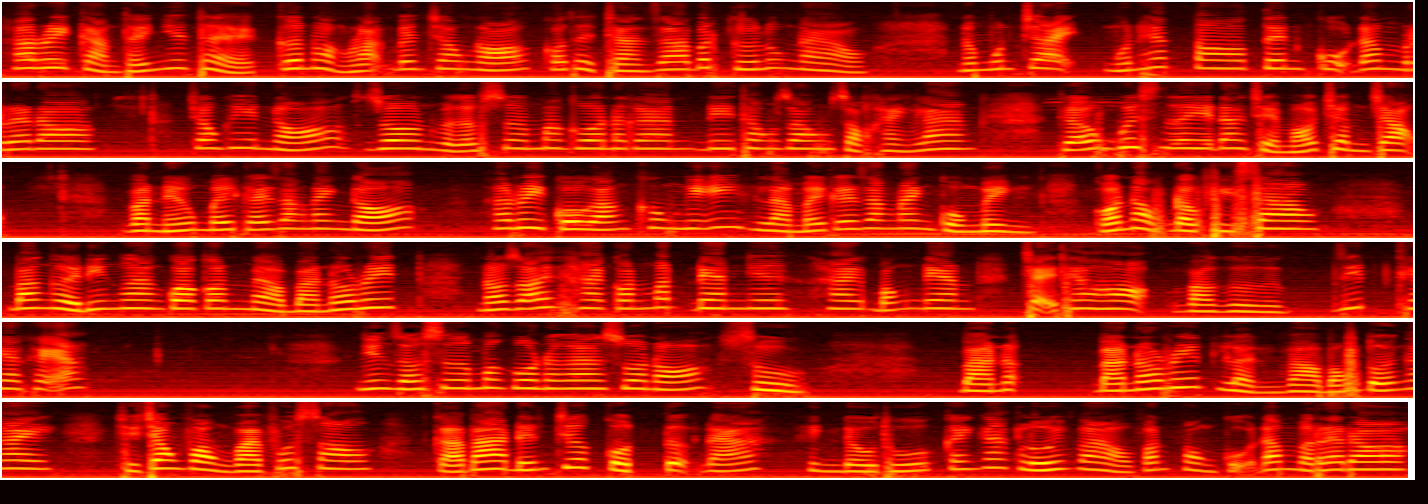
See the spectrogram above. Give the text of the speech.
Harry cảm thấy như thể cơn hoảng loạn bên trong nó có thể tràn ra bất cứ lúc nào. Nó muốn chạy, muốn hét to tên cụ Dumbledore. Trong khi nó, John và giáo sư McGonagall đi thong dong dọc hành lang, thì ông Weasley đang chảy máu trầm trọng. Và nếu mấy cái răng nanh đó Harry cố gắng không nghĩ là mấy cái răng nanh của mình có nọc độc thì sao. Ba người đi ngang qua con mèo bà Norris, nó dõi hai con mắt đen như hai bóng đen chạy theo họ và gừ rít khe khẽ. Nhưng giáo sư McGonagall xua nó, xù. Bà, N bà Norris lẩn vào bóng tối ngay, chỉ trong vòng vài phút sau, cả ba đến trước cột tượng đá hình đầu thú canh gác lối vào văn phòng cụ Dumbledore.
